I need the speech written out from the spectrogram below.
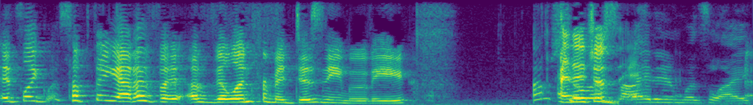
It's like something out of a, a villain from a Disney movie. I'm sure and it just Biden was like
